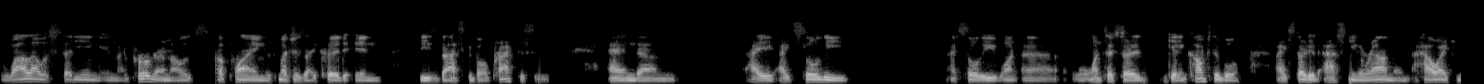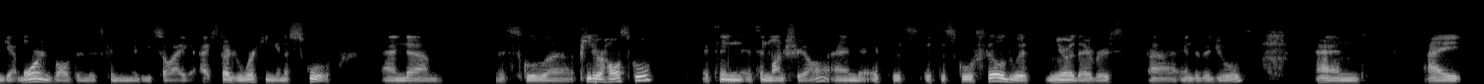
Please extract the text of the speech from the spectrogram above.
while i was studying in my program i was applying as much as i could in these basketball practices. And um, I, I slowly i slowly want uh, once i started getting comfortable i started asking around on how i can get more involved in this community so i, I started working in a school and um, the school uh, peter hall school it's in it's in montreal and it's this it's a school filled with neurodiverse uh, individuals. And I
